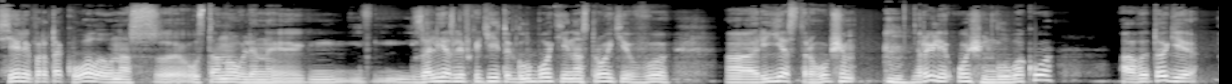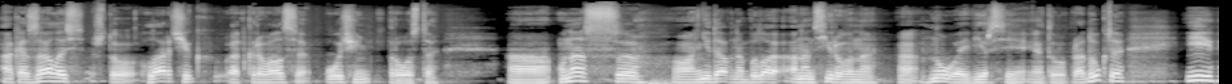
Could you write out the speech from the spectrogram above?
все ли протоколы у нас э, установлены, залезли в какие-то глубокие настройки в а, реестр. В общем, рыли очень глубоко, а в итоге оказалось, что ларчик открывался очень просто. А, у нас а, недавно была анонсирована а, новая версия этого продукта, и,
